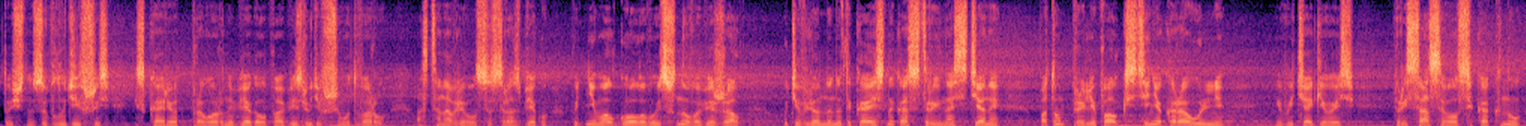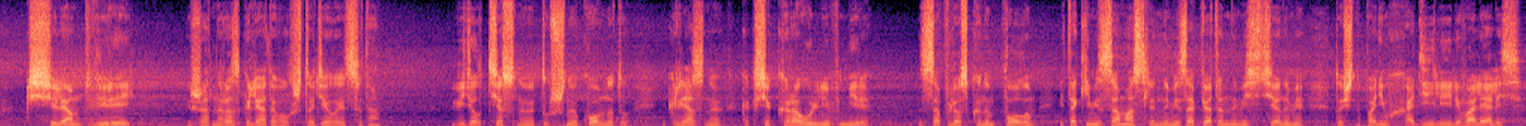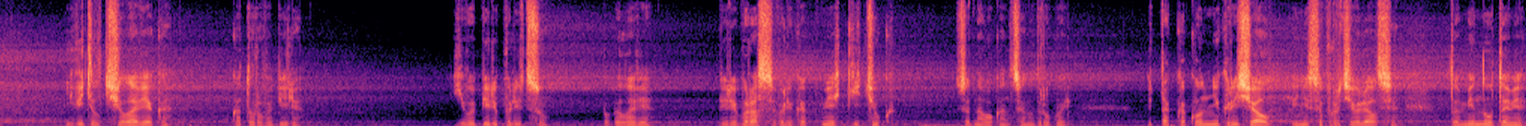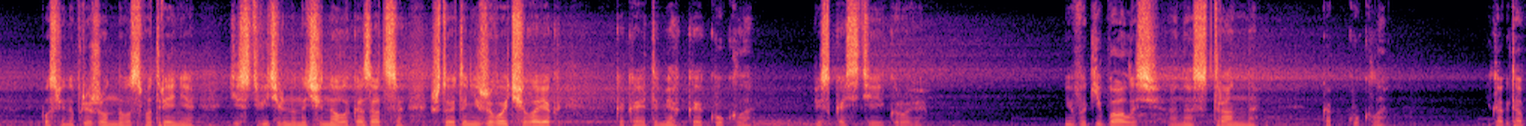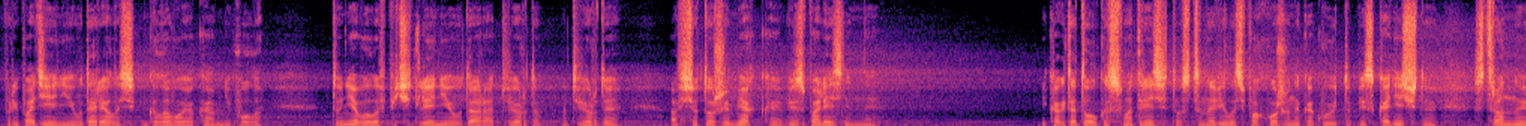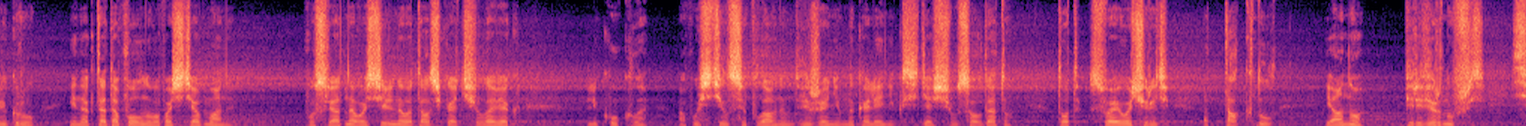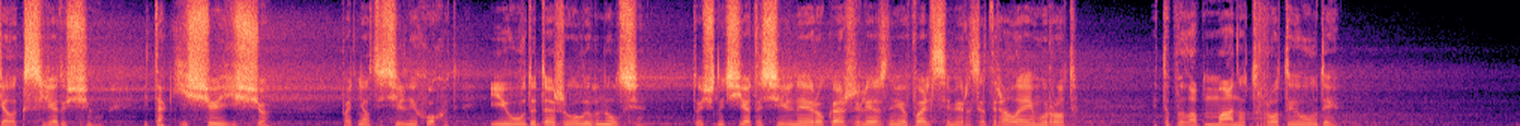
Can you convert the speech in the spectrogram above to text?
Точно заблудившись, Искариот проворно бегал по обезлюдевшему двору, останавливался с разбегу, поднимал голову и снова бежал, удивленно натыкаясь на костры, на стены, потом прилипал к стене караульни и, вытягиваясь, присасывался к окну, к щелям дверей, и жадно разглядывал, что делается там. Видел тесную душную комнату, грязную, как все караульни в мире, с заплесканным полом и такими замасленными, запятанными стенами, точно по ним ходили или валялись. И видел человека, которого били. Его били по лицу, по голове, перебрасывали, как мягкий тюк, с одного конца на другой. И так как он не кричал и не сопротивлялся, то минутами После напряженного смотрения действительно начинало казаться, что это не живой человек, какая-то мягкая кукла, без костей и крови. И выгибалась она странно, как кукла. И когда при падении ударялась головой о камни пола, то не было впечатления удара о твердом, о твердое, а все тоже мягкое, безболезненное. И когда долго смотреть, то становилось похоже на какую-то бесконечную странную игру, иногда до полного почти обмана. После одного сильного толчка человек или кукла опустился плавным движением на колени к сидящему солдату. Тот, в свою очередь, оттолкнул, и оно, перевернувшись, село к следующему. И так еще и еще. Поднялся сильный хохот, и Иуда даже улыбнулся. Точно чья-то сильная рука железными пальцами разодрала ему рот. Это был обманут рот Иуды.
